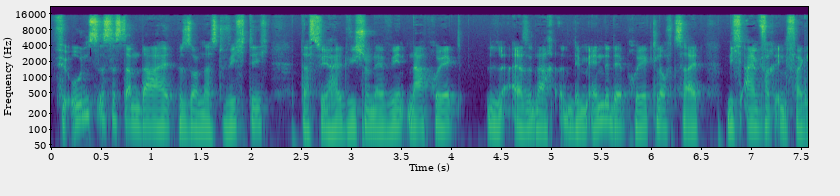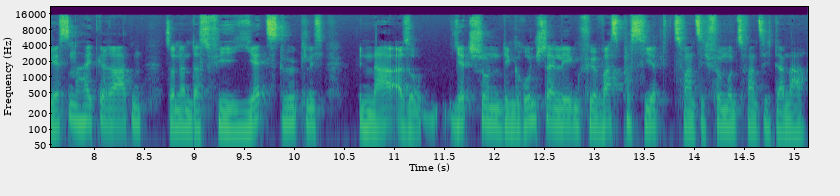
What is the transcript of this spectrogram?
für uns ist es dann da halt besonders wichtig, dass wir halt, wie schon erwähnt, nach Projekt also nach dem Ende der Projektlaufzeit nicht einfach in Vergessenheit geraten, sondern dass wir jetzt wirklich nah, also jetzt schon den Grundstein legen für was passiert 2025 danach.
